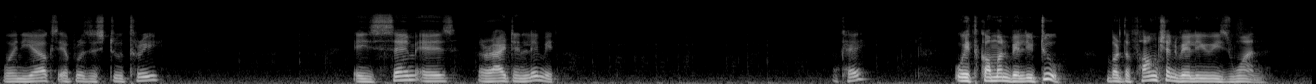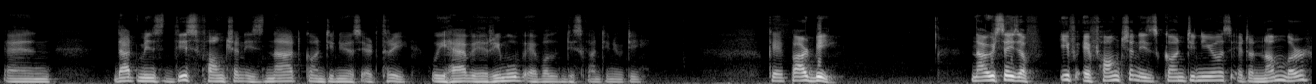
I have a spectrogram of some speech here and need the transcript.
when x approaches to 3 is same as right hand limit. Okay? With common value 2 but the function value is 1 and that means this function is not continuous at 3 we have a removable discontinuity okay part b. Now it says if a function is continuous at a number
